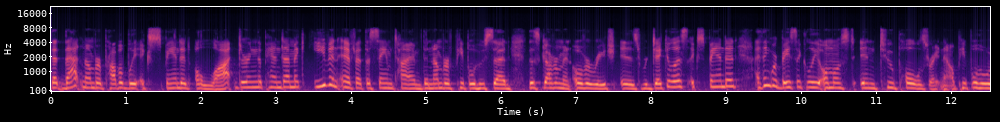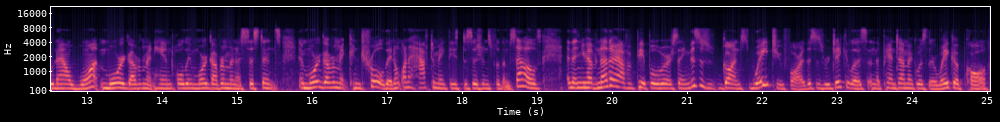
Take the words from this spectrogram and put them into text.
that that number probably expanded a lot during the pandemic, even if at the same time the number of people who said this government overreach is ridiculous expanded. I think we're basically almost in two poles right now. People who now want more government handholding, more government assistance, and more government control. They don't want to have to make these decisions for themselves. And then you have another half of people who are saying this has gone way too far. This is ridiculous. And the pandemic was their wake up call.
